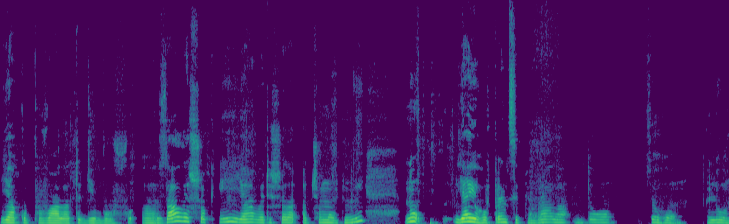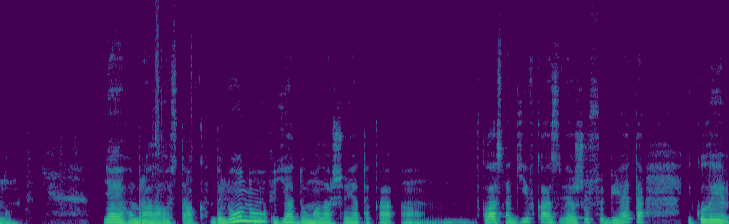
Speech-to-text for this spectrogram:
Я купувала тоді був е, залишок, і я вирішила, а чому б ні? Ну, я його, в принципі, брала до цього льону. Я його брала ось так до льону. Я думала, що я така а, класна дівка, зв'яжу собі це. І коли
